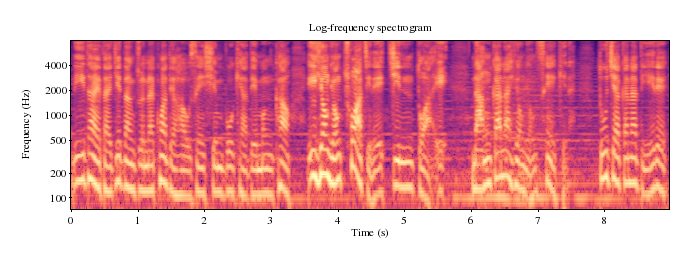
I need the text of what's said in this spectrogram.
李太太即当阵来看到后生新妇徛伫门口，伊雄雄踹一个真大的，人敢若雄雄醒起来，拄则敢那伫迄个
